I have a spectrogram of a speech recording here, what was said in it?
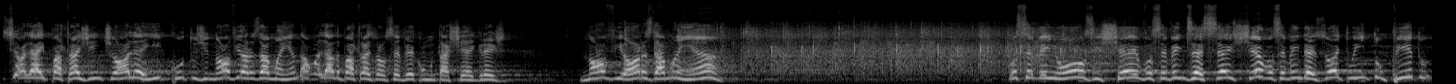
Se olhar aí para trás, gente, olha aí, culto de 9 horas da manhã, dá uma olhada para trás para você ver como está cheia a igreja. 9 horas da manhã. Você vem 11 cheio, você vem 16 cheio, você vem 18 entupido.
